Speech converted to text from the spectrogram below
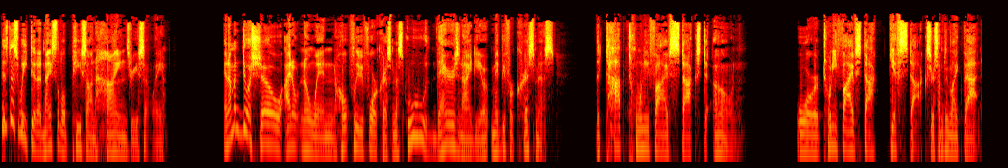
Business Week did a nice little piece on Heinz recently. And I'm going to do a show, I don't know when, hopefully before Christmas. Ooh, there's an idea, maybe for Christmas. The top 25 stocks to own or 25 stock gift stocks or something like that.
